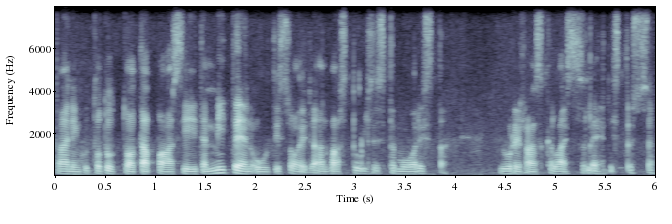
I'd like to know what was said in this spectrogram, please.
tai niin kuin, totuttua tapaa siitä, miten uutisoidaan vastuullisesta muodista juuri ranskalaisessa lehdistössä.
